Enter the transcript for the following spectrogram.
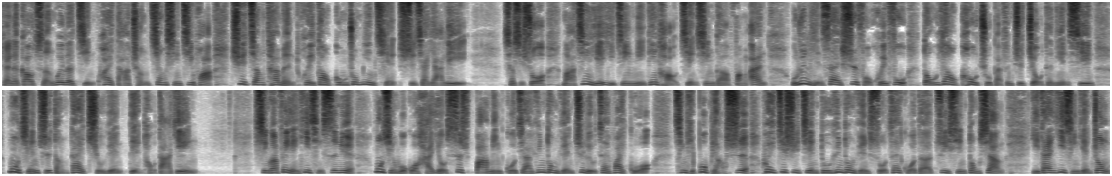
然而，高层为了尽快达成降薪计划，却将他们推到公众面前施加压力。消息说，马竞也已经拟定好减薪的方案，无论联赛是否恢复，都要扣除百分之九的年薪。目前只等待球员点头答应。新冠肺炎疫情肆虐，目前我国还有四十八名国家运动员滞留在外国。青体部表示，会继续监督运动员所在国的最新动向，一旦疫情严重，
